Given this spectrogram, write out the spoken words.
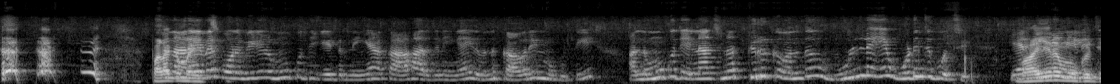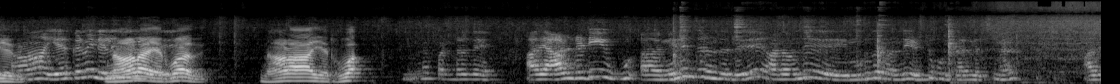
பழக்கம் நிறைய பேர் போன வீடியோல மூக்குத்தி கேட்டிருந்தீங்க. அக்கா ஆஹா இருக்குனீங்க இது வந்து கவரின் மூக்குத்தி. அந்த மூக்குத்தி என்னாச்சுன்னா திருக்கு வந்து உள்ளேயே ஒடிஞ்சு போச்சு. நெளிஞ்சு- மூக்குத்தி அது. ஏற்கனவே நாலாயிரம் ரூபா அது. நாலாயிரம் ரூபா. என்ன பண்றது? அது ஆல்ரெடி நெளிஞ்சிருந்தது அதை வந்து முருகர் வந்து எடுத்து கொடுத்தாரு லட்சுமணன். அது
